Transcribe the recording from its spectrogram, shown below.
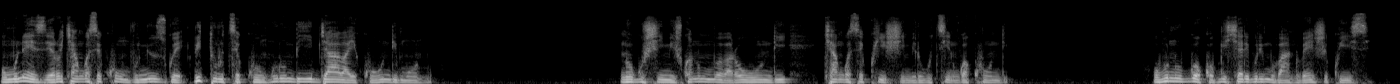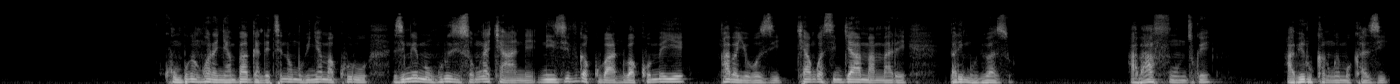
umunezero cyangwa se kumva unyuzwe biturutse ku nkuru mbi y'ibyabaye ku wundi muntu. Ni ugushimishwa n'umubabaro w'undi cyangwa se kwishimira ugutsindwa k'undi ubu ni ubwoko bw'ishyari buri mu bantu benshi ku isi. Ku mbuga nkoranyambaga ndetse no mu binyamakuru zimwe mu nkuru zisomwa cyane ni izivuga ku bantu bakomeye nk'abayobozi cyangwa se ibyamamare bari mu bibazo. Abafunzwe abirukanwe mu kazi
